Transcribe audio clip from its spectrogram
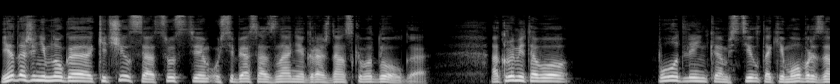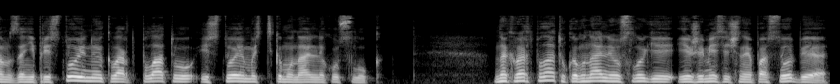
Я даже немного кичился отсутствием у себя сознания гражданского долга, а кроме того, подленько мстил таким образом за непристойную квартплату и стоимость коммунальных услуг. На квартплату, коммунальные услуги и ежемесячное пособие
